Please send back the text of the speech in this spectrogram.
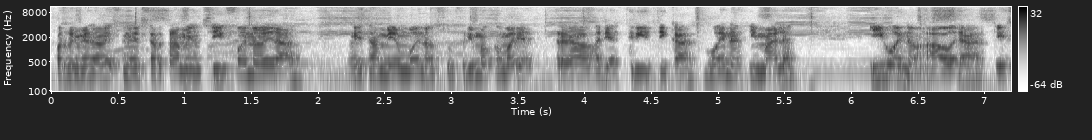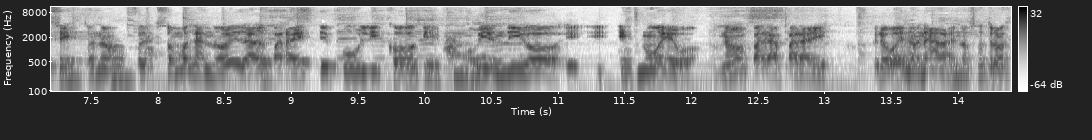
por primera vez en el certamen. Sí, fue novedad, que también, bueno, sufrimos con varias trabas, varias críticas, buenas y malas. Y bueno, ahora es esto, ¿no? somos la novedad para este público que, como bien digo, eh, es nuevo, ¿no? Para, para esto. Pero bueno, nada, nosotros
